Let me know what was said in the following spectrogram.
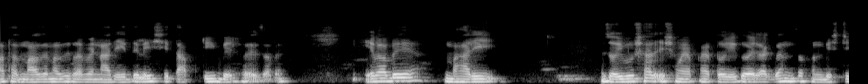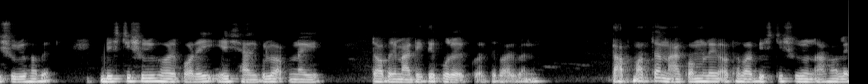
অর্থাৎ মাঝে মাঝে এভাবে নাড়িয়ে দিলেই সেই তাপটি বের হয়ে যাবে। এভাবে ভারী জৈব সার এই সময় আপনারা তৈরি করে রাখবেন যখন বৃষ্টি শুরু হবে। বৃষ্টি শুরু হওয়ার পরেই এই সারগুলো আপনি টবের মাটিতে প্রয়োগ করতে পারবেন। তাপমাত্রা না কমলে অথবা বৃষ্টি শুরু না হলে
